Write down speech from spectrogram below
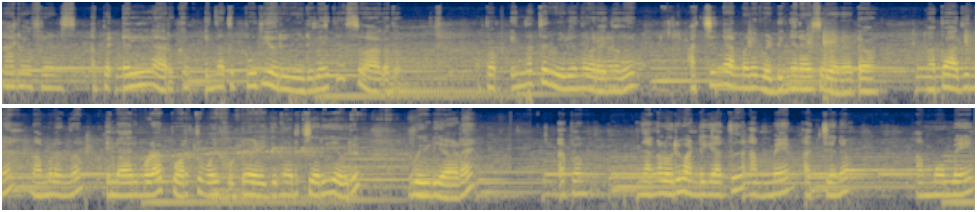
ഹലോ ഫ്രണ്ട്സ് അപ്പം എല്ലാവർക്കും ഇന്നത്തെ പുതിയൊരു വീഡിയോയിലേക്ക് സ്വാഗതം. അപ്പം ഇന്നത്തെ വീഡിയോ എന്ന് പറയുന്നത് അച്ഛന്റെ അമ്മയുടെ വെഡിങ് ആനിവേഴ്സറിയാണ് കേട്ടോ. അപ്പോൾ അതിന് നമ്മളിന്ന് എല്ലാവരും കൂടെ പുറത്ത് പോയി ഫുഡ് കഴിക്കുന്ന ഒരു ചെറിയൊരു വീഡിയോ ആണ്. അപ്പം ഞങ്ങൾ ഒരു വണ്ടിക്കകത്ത് അമ്മയും അച്ഛനും അമ്മൂമ്മയും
